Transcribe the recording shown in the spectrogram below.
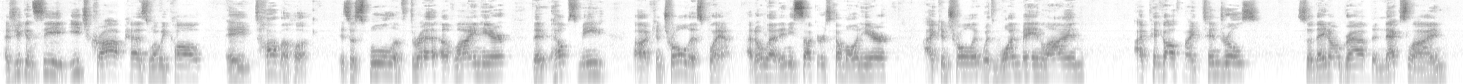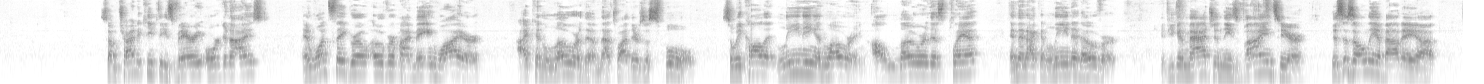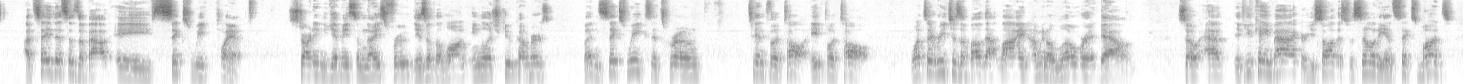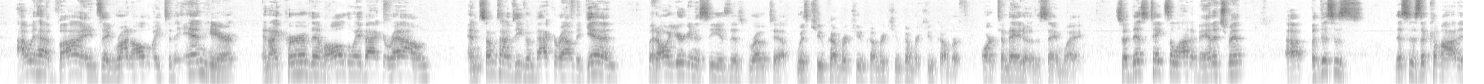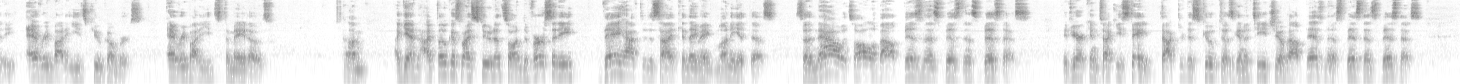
As you can see, each crop has what we call a tomahawk. It's a spool of thread of line here that helps me uh, control this plant. I don't let any suckers come on here. I control it with one main line. I pick off my tendrils so they don't grab the next line. So I'm trying to keep these very organized. And once they grow over my main wire, I can lower them. That's why there's a spool. So we call it leaning and lowering. I'll lower this plant and then I can lean it over. If you can imagine these vines here, this is only about a uh, I'd say this is about a six week plant. Starting to give me some nice fruit. These are the long English cucumbers. But in six weeks, it's grown 10 foot tall, 8 foot tall. Once it reaches above that line, I'm going to lower it down. So at, if you came back or you saw this facility in six months, I would have vines that run all the way to the end here, and I curve them all the way back around, and sometimes even back around again but all you're going to see is this grow tip with cucumber, cucumber, cucumber, cucumber, or tomato the same way. So this takes a lot of management, uh, but this is, this is a commodity. Everybody eats cucumbers. Everybody eats tomatoes. Um, again, I focus my students on diversity. They have to decide can they make money at this. So now it's all about business, business, business. If you're at Kentucky State, Dr. Dasgupta is going to teach you about business, business, business.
